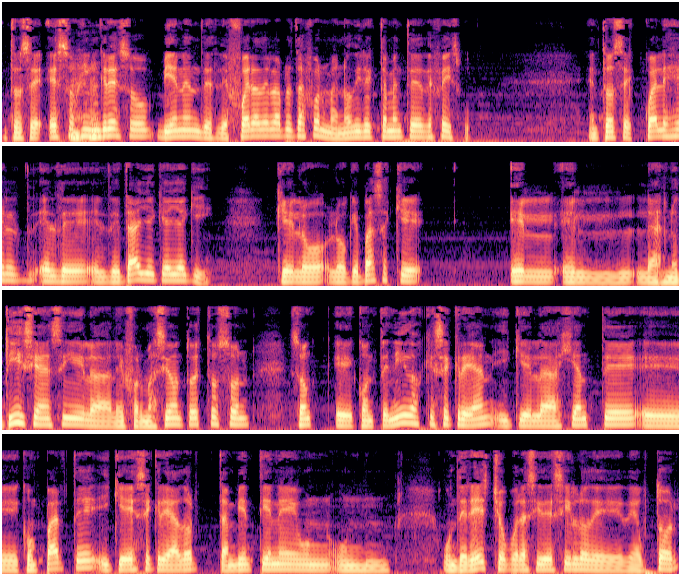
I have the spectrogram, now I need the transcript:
Entonces, esos ingresos vienen desde fuera de la plataforma, no directamente desde Facebook. Entonces, ¿cuál es el, el, de- el detalle que hay aquí? Que lo, lo que pasa es que el, el, las noticias en sí, la, la información, todo esto son, son eh, contenidos que se crean y que la gente eh, comparte y que ese creador también tiene un, un, un derecho, por así decirlo, de, de autor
